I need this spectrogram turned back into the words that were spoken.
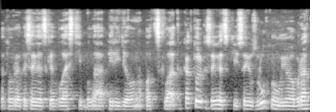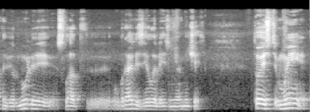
которая при советской власти была переделана под склад. Как только Советский Союз рухнул, ее обратно вернули, склад э, убрали, сделали из нее мечеть. То есть мы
